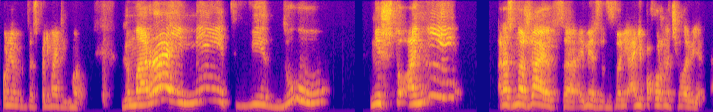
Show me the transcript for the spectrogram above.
поняли, то есть понимаете Гмару. Гмара имеет в виду не что они размножаются, имеется в виду, что они, они похожи на человека.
